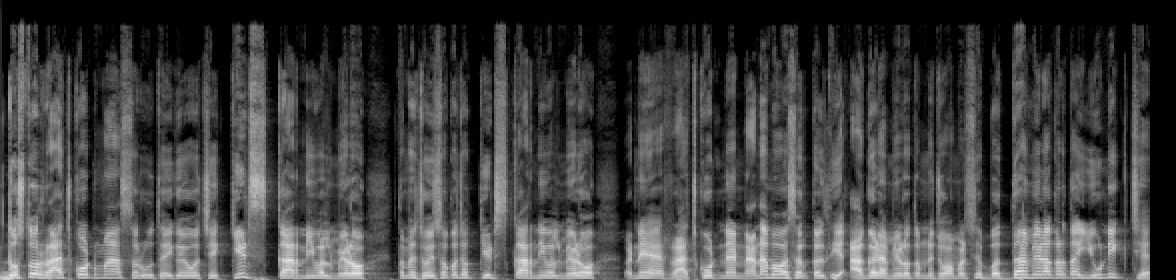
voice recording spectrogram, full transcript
દોસ્તો, રાજકોટમાં શરૂ થઈ ગયો છે કિડ્સ કાર્નિવલ મેળો. તમે જોઈ શકો છો કિડ્સ કાર્નિવલ મેળો અને રાજકોટના નાના બાવા સર્કલથી આગળ આ મેળો તમને જોવા મળશે. બધા મેળા કરતાં યુનિક છે.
